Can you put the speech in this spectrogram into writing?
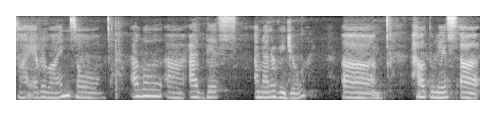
So hi everyone. So I will uh, add this another video. Um, how to list uh,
